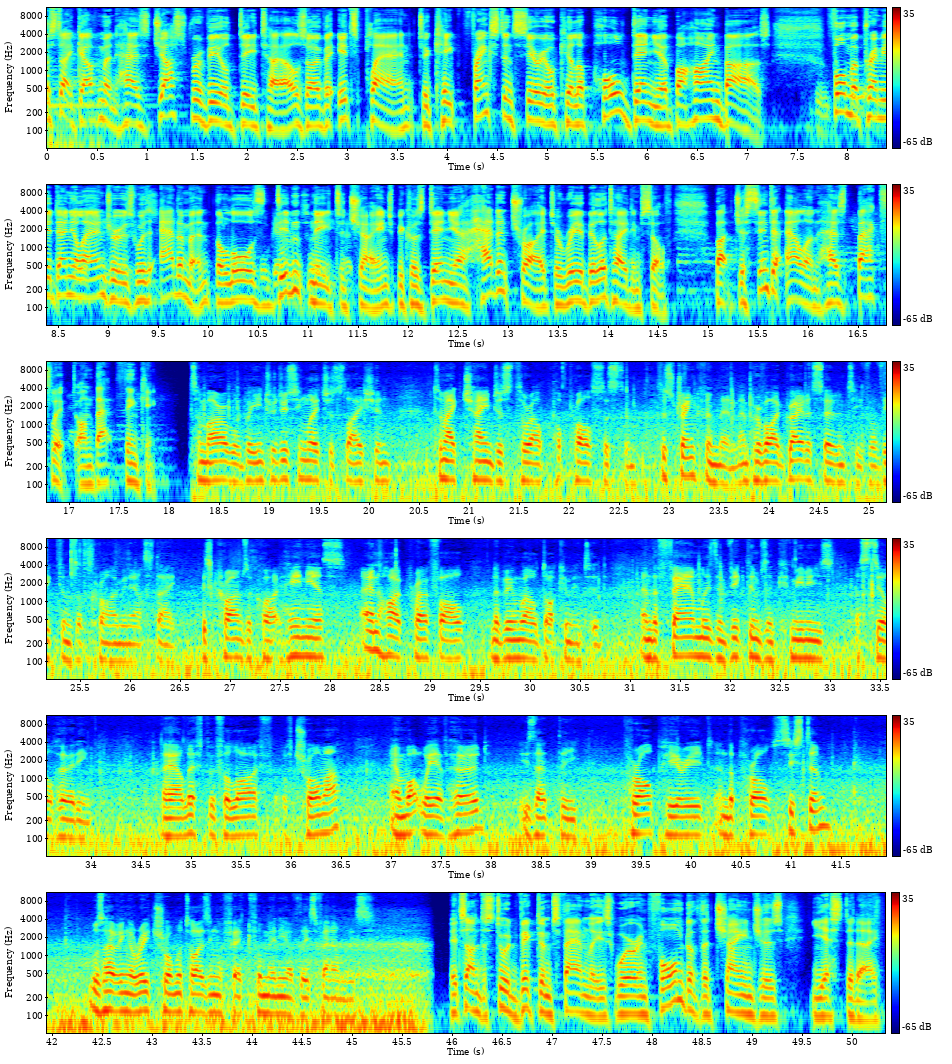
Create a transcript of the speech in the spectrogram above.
The state government has just revealed details over its plan to keep Frankston serial killer Paul Denyer behind bars. Former Premier Daniel Andrews was adamant the laws didn't need to change because Denyer hadn't tried to rehabilitate himself. But Jacinta Allan has backflipped on that thinking. Tomorrow we'll be introducing legislation to make changes to our parole system to strengthen them and provide greater certainty for victims of crime in our state. These crimes are quite heinous and high profile and have been well documented, and the families and victims and communities are still hurting. They are left with a life of trauma, and what we have heard is that the parole period and the parole system was having a re traumatising effect for many of these families. It's understood victims' families were informed of the changes yesterday.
